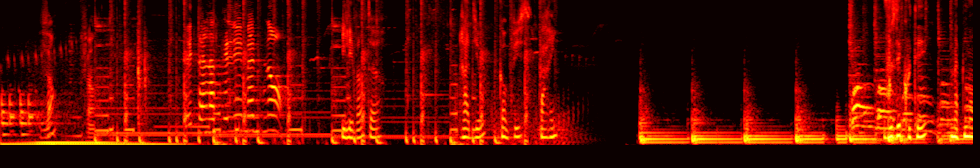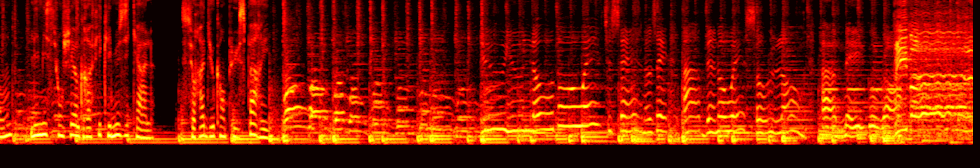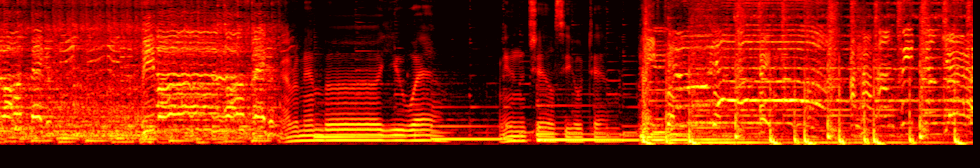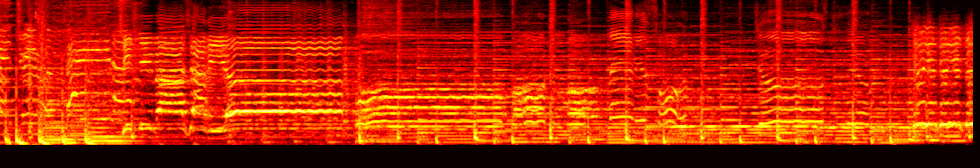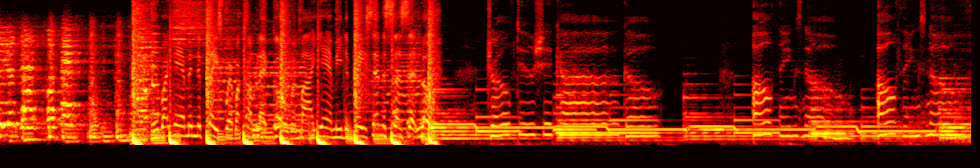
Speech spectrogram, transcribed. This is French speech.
20 20. Éteins la télé maintenant Il est 20h. Radio Campus Paris. Vous écoutez MapMonde, l'émission géographique et musicale sur Radio Campus Paris. Remember you well in the Chelsea Hotel. Let go. In Miami, the bass and the sunset low. Drove to Chicago. All things know, all things know.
